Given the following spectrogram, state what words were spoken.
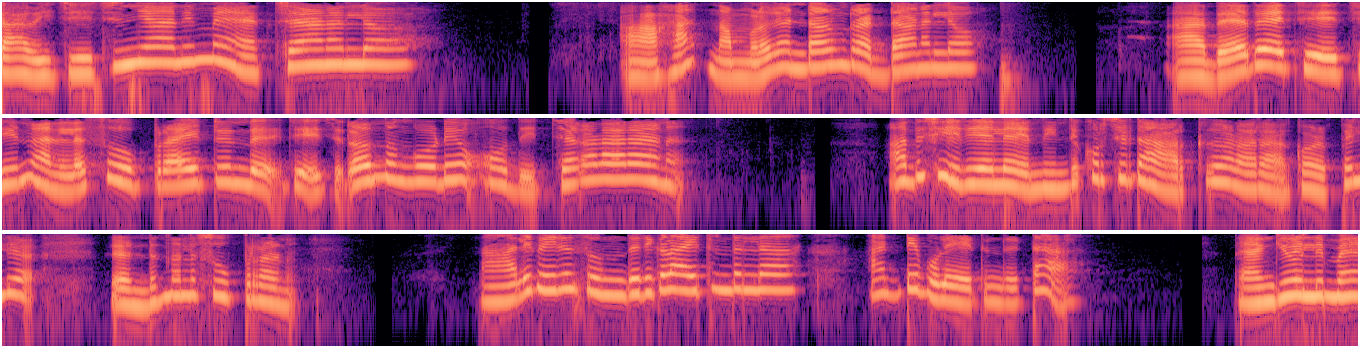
കവി ചേച്ചി ഞാനും മാച്ച് ആണല്ലോ. ആഹാ നമ്മൾ രണ്ടാളും റെഡ് ആണല്ലോ. അതെ അതെ ചേച്ചി നല്ല സൂപ്പർ ആയിട്ടുണ്ട് ചേച്ചിയുടെ ഒന്നും കൂടി ഉദിച്ച കളറാണ്. അത് ശരിയല്ലേ? നിന്റെ കുറച്ച് ഡാർക്ക് കളറാ. കുഴപ്പമില്ല. രണ്ടും നല്ല സൂപ്പറാണ്. താങ്ക് യു വല്യമ്മേ.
